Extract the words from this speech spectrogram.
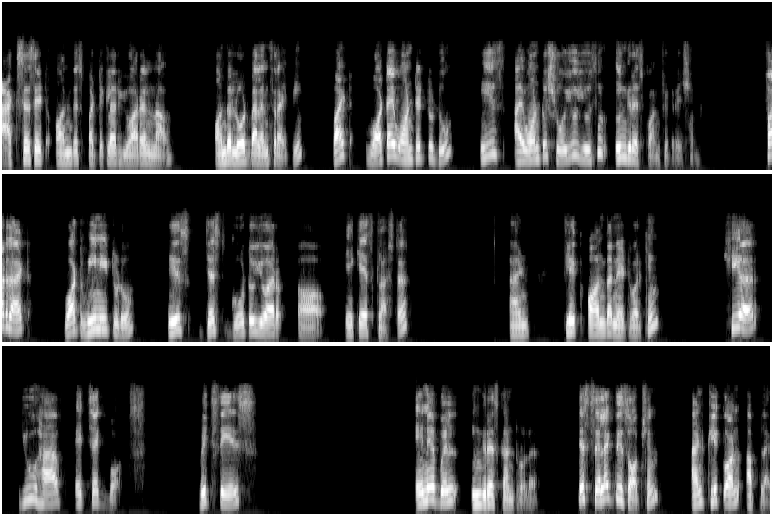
access it on this particular URL now on the load balancer IP. But what I wanted to do is I want to show you using ingress configuration. For that, what we need to do is just go to your uh, AKS cluster and click on the networking. Here you have a checkbox which says enable ingress controller. Just select this option and click on apply.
